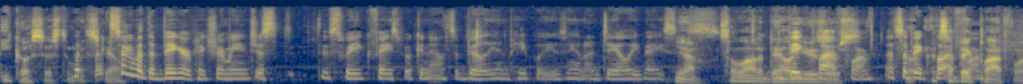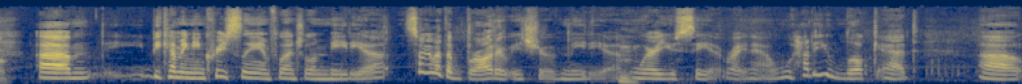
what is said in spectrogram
ecosystem with Let's scale. talk about the bigger picture. I mean, just this week, Facebook announced a billion people using it on a daily basis. yeah, it's a lot of It's a daily big users. platform. That's a big It's a big platform. platform. Becoming increasingly influential in media. Let's talk about the broader issue of media, Hmm. where you see it right now. How do you look at uh,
